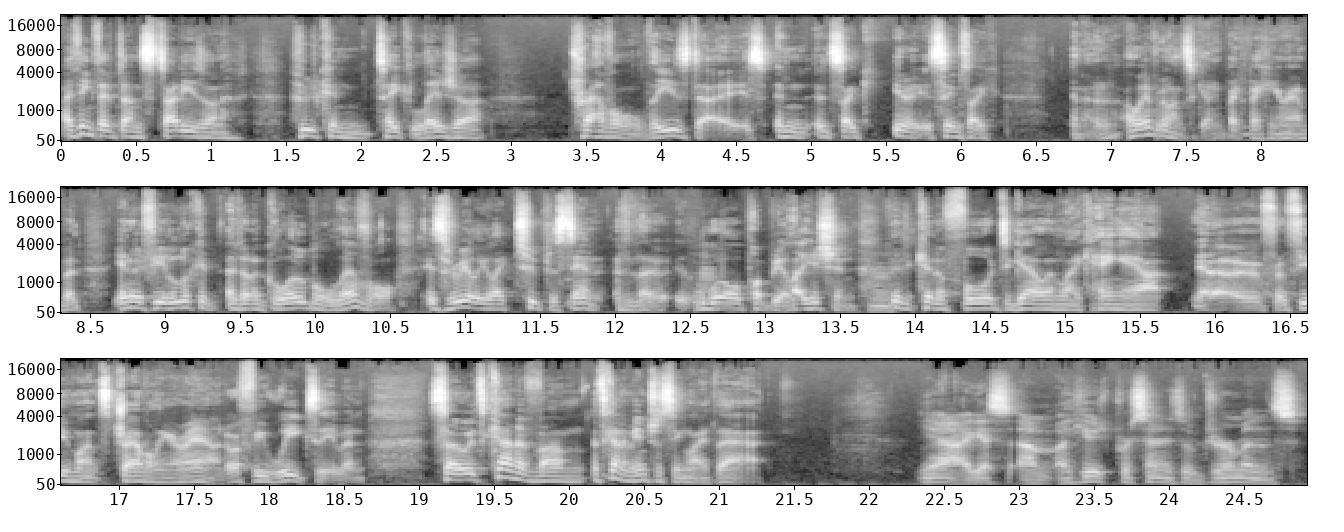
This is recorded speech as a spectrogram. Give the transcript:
I think they've done studies on who can take leisure travel these days, and it's like you know it seems like you know oh everyone's going backpacking around, but you know if you look at it on a global level, it's really like two percent of the mm. world population mm. that can afford to go and like hang out you know for a few months traveling around or a few weeks even. So it's kind of um, it's kind of interesting like that. Yeah, I guess um, a huge percentage of Germans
